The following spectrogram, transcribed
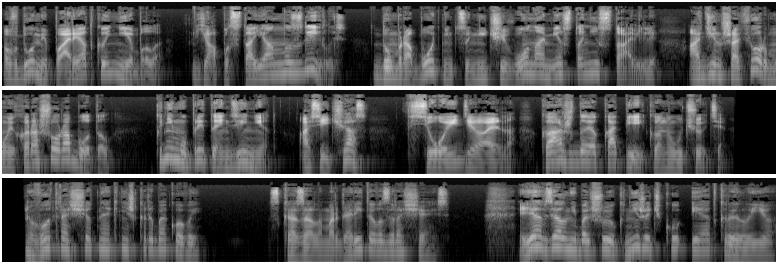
в доме порядка не было. Я постоянно злилась. Домработницы ничего на место не ставили. Один шофер мой хорошо работал. К нему претензий нет. А сейчас все идеально. Каждая копейка на учете. «Вот расчетная книжка Рыбаковой», — сказала Маргарита, возвращаясь. Я взял небольшую книжечку и открыл ее.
